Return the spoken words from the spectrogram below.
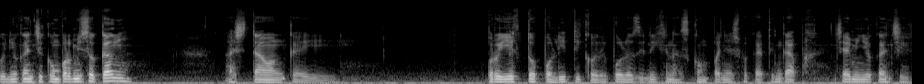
ñukanchik compromiso kan ashtawan kay proyecto político de pueblos indígenas compañías pakatingapa chaymi ñukanchik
